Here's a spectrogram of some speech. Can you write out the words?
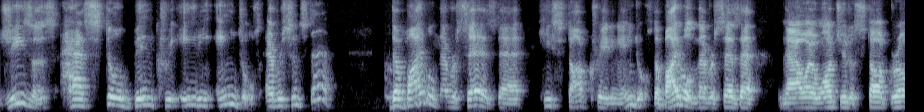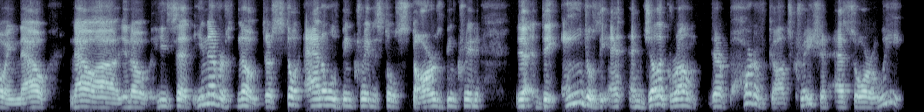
Jesus has still been creating angels ever since then. The Bible never says that he stopped creating angels. The Bible never says that now I want you to stop growing. Now, now, uh, you know, he said he never. No, there's still animals being created, still stars being created. Yeah, the angels, the angelic realm, they're part of God's creation, as so are we.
